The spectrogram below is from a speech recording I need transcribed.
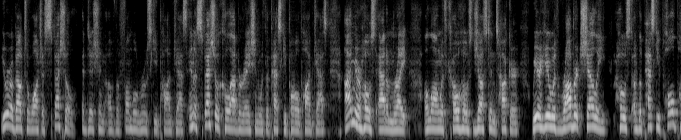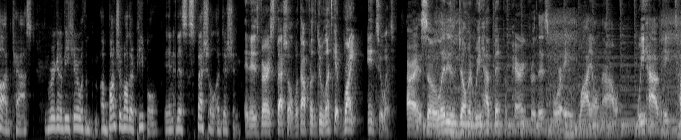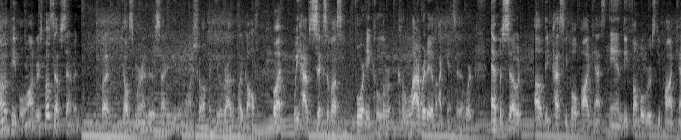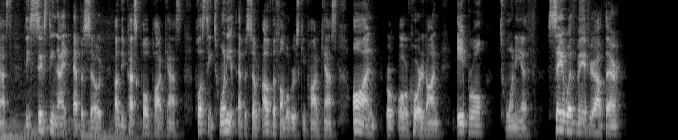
You are about to watch a special edition of the Fumblerooski podcast in a special collaboration with the Pesky Pole podcast. I'm your host, Adam Wright, along with co host Justin Tucker. We are here with Robert Shelley, host of the Pesky Pole podcast. We're going to be here with a bunch of other people in this special edition. It is very special. Without further ado, let's get right into it. All right, so ladies and gentlemen, we have been preparing for this for a while now. We have a ton of people on. We are supposed to have seven, but Kelsey Miranda decided he didn't want to show up and he would rather play golf. But we have six of us for a collaborative, I can't say that word, episode of the Pesky Pole podcast and the Fumblerooski podcast, the 69th episode of the Pesky Pole podcast, plus the 20th episode of the Fumblerooski podcast on, well, recorded on April 20th. Say it with me if you're out there.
